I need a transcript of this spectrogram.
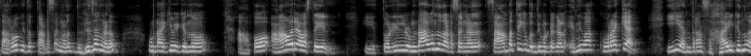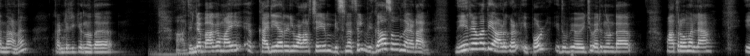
സർവവിധ തടസ്സങ്ങളും ദുരിതങ്ങളും ഉണ്ടാക്കി വയ്ക്കുന്നു. അപ്പോൾ ആ ഒരു അവസ്ഥയിൽ ഈ തൊഴിലിലുണ്ടാകുന്ന തടസ്സങ്ങൾ സാമ്പത്തിക ബുദ്ധിമുട്ടുകൾ എന്നിവ കുറയ്ക്കാൻ ഈ യന്ത്രം സഹായിക്കുന്നു എന്നാണ് കണ്ടിരിക്കുന്നത്. അതിന്റെ ഭാഗമായി കരിയറിൽ വളർച്ചയും ബിസിനസ്സിൽ വികാസവും നേടാൻ നിരവധി ആളുകൾ ഇപ്പോൾ ഇതുപയോഗിച്ച് വരുന്നുണ്ട്. മാത്രവുമല്ല ഈ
